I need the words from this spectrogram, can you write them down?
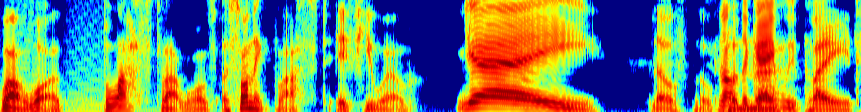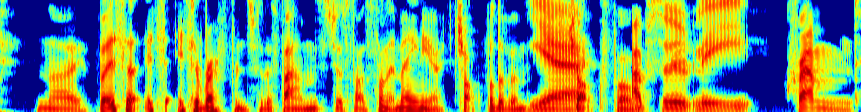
well, what a blast that was. A Sonic blast, if you will. Yay! Little, little It's not the there. game we played. No, but it's a it's it's a reference for the fans, just like Sonic Mania, chock full of them. Yeah, chock full. Absolutely crammed,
